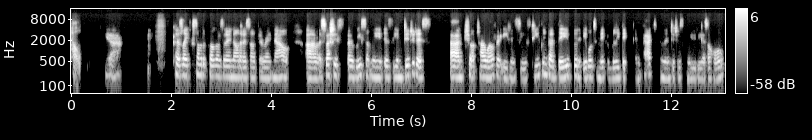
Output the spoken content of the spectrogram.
help Yeah. Because like some of the programs that I know that is out there right now, um, especially uh, recently, is the Indigenous um, child, child welfare agencies. Do you think that they've been able to make a really big impact in the Indigenous community as a whole?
